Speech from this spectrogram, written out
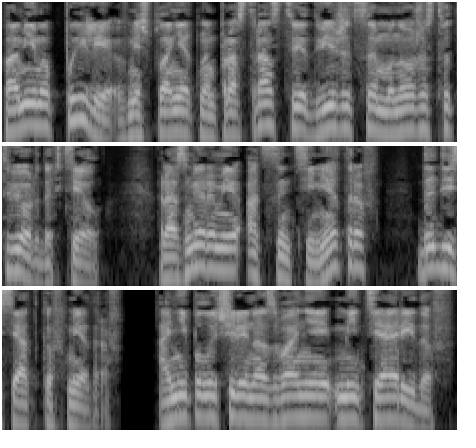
Помимо пыли в межпланетном пространстве движется множество твердых тел, размерами от сантиметров до десятков метров. Они получили название метеоридов.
